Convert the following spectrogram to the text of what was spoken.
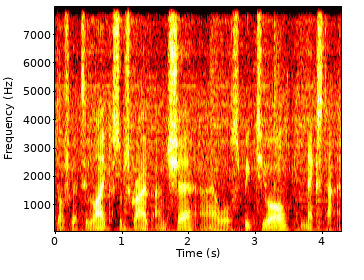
Don't forget to like, subscribe and share and I will speak to you all next time.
